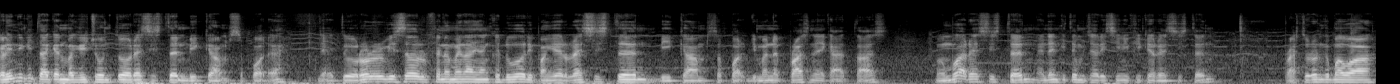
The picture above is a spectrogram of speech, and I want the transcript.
Kali ini kita akan bagi contoh resistant become support eh iaitu roller reversal fenomena yang kedua dipanggil resistant become support di mana price naik ke atas membuat resistant and then kita mencari significant resistant price turun ke bawah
